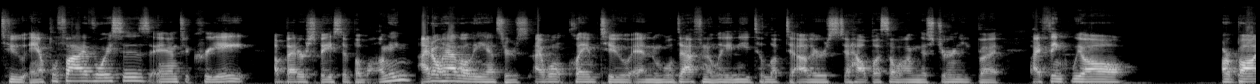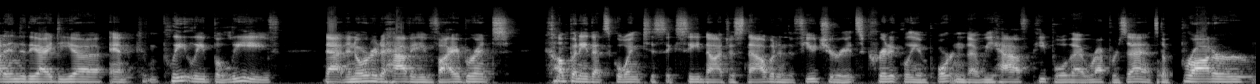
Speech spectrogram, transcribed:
to amplify voices and to create a better space of belonging. I don't have all the answers. I won't claim to, and we'll definitely need to look to others to help us along this journey. But I think we all are bought into the idea and completely believe that in order to have a vibrant company that's going to succeed not just now but in the future it's critically important that we have people that represent the broader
